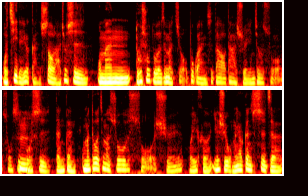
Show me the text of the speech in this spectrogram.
我自己的一个感受啦，就是我们读书读了这么久，不管是到大学、研究所、硕士、博士等等，我们读了这么书，所学为何？也许我们要更试着，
